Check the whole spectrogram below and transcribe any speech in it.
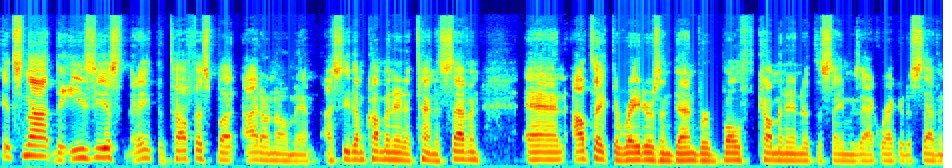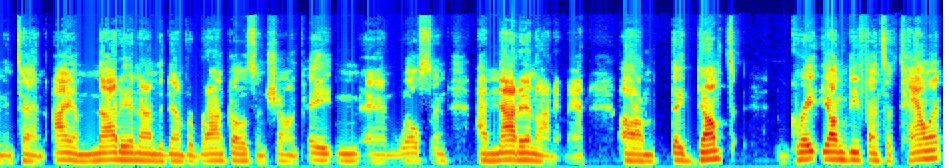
It's not the easiest, it ain't the toughest, but I don't know, man. I see them coming in at 10 to 7, and I'll take the Raiders and Denver both coming in at the same exact record of 7 and 10. I am not in on the Denver Broncos and Sean Payton and Wilson. I'm not in on it, man. Um, they dumped great young defensive talent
